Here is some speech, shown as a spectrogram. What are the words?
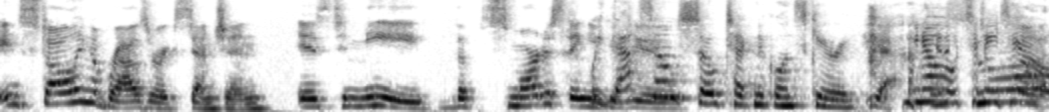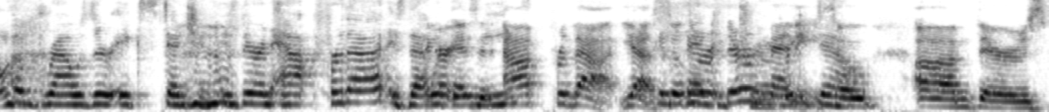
installing a browser extension is to me the smartest thing Wait, you can do. Wait, that sounds so technical and scary. Yeah, you know, to me too. A browser extension. is there an app for that? Is that there what that is means? an app for that? Yes. Okay, so there, you, there are many. So um, there's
